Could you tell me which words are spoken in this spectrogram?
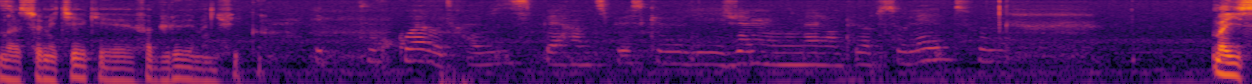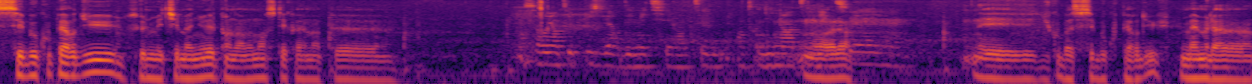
un, un Bah, ce métier qui est fabuleux et magnifique. quoi. Et pourquoi, à votre avis, il se perd un petit peu? Est-ce que les jeunes animaux un peu obsolètes euh, Bah, il s'est beaucoup perdu, parce que le métier manuel, pendant un moment, c'était quand même un peu... s'orientait plus vers des métiers entre guillemets Voilà. intellectuels. Et du coup, bah, ça s'est beaucoup perdu. Même la,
